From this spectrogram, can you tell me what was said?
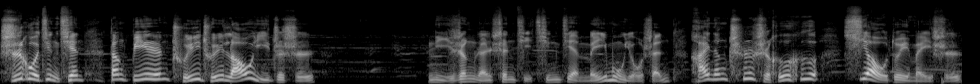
时过境迁，当别人垂垂老矣之时，你仍然身体轻健、眉目有神，还能吃吃喝喝、笑对美食，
